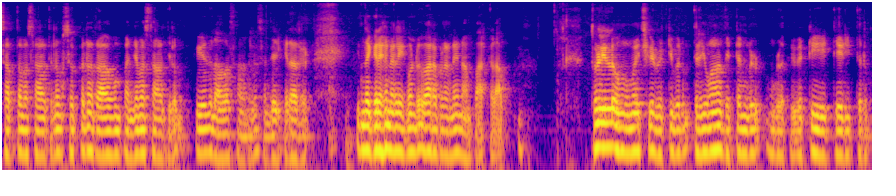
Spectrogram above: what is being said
சப்தமஸ்தானத்திலும் சுக்கரன் ராகுவும் பஞ்சமஸ்தானத்திலும் கேது லாபஸ்தானத்திலும் சஞ்சரிக்கிறார்கள். இந்த கிரக நிலையை கொண்டு வார பலனை நாம் பார்க்கலாம். தொழிலில் உங்கள் முயற்சிகள் வெற்றி பெறும். தெளிவான திட்டங்கள் உங்களுக்கு வெற்றியை தேடித்தரும்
